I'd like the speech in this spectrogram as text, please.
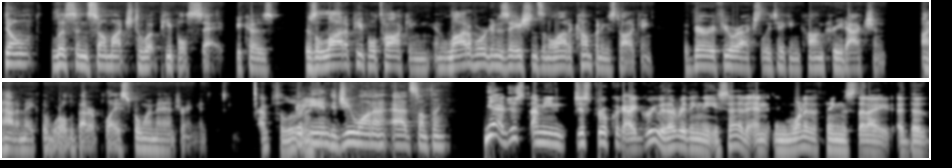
Don't listen so much to what people say because there's a lot of people talking and a lot of organizations and a lot of companies talking, but very few are actually taking concrete action on how to make the world a better place for women entering into this community. Absolutely. So Ian, did you want to add something? Yeah, just I mean, just real quick, I agree with everything that you said, and and one of the things that I the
